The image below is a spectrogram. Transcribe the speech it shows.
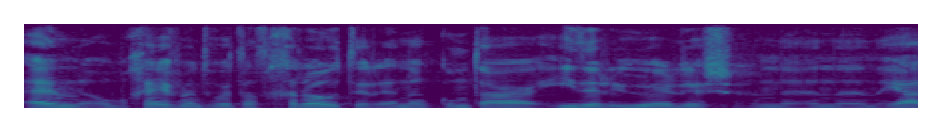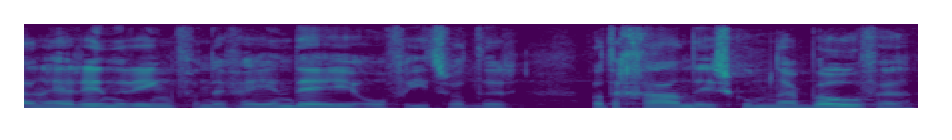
En op een gegeven moment wordt dat groter en dan komt daar ieder uur dus een, een, een, ja, een herinnering van de VND of iets wat er, wat er gaande is, komt naar boven.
